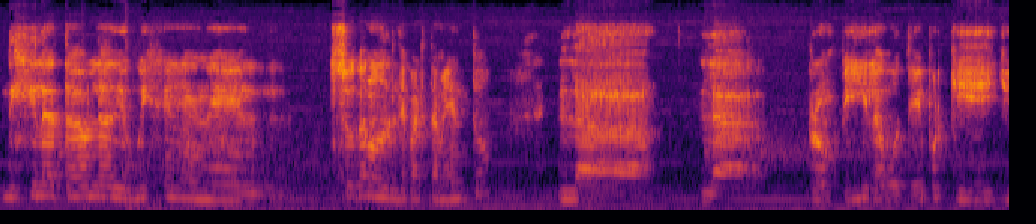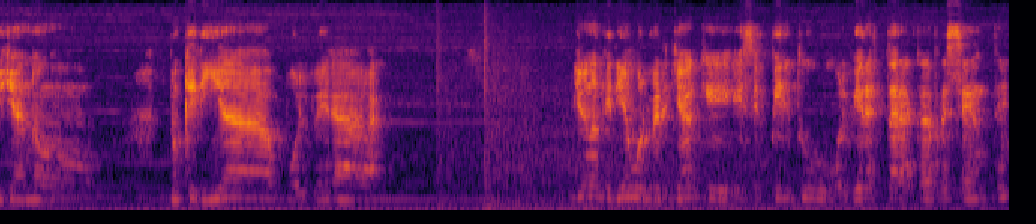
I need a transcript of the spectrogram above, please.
dejé la tabla de Ouija en el sótano del departamento. La, la rompí, la boté porque yo ya no, no quería volver a... Yo no quería volver ya que ese espíritu volviera a estar acá presente.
